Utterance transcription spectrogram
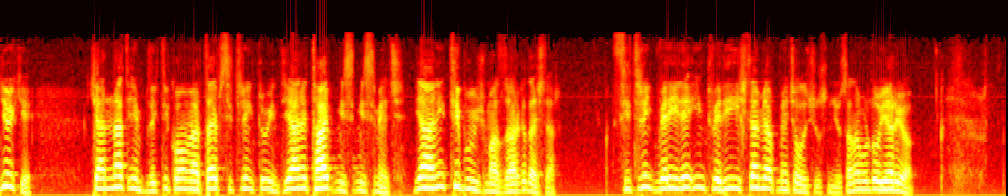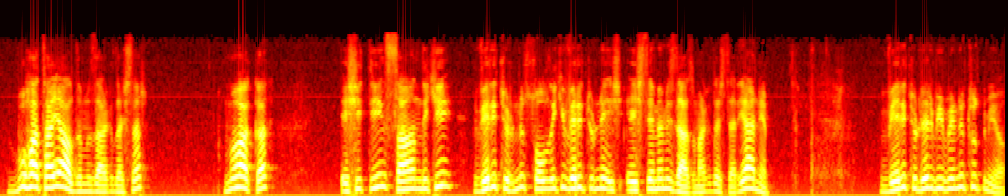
Diyor ki cannot implicit the convert type string to int. Yani type mis mismatch. Yani tip uyuşmazlığı arkadaşlar. String veriyle int veriyi işlem yapmaya çalışıyorsun diyor. Sana burada uyarıyor. Bu hatayı aldığımızda arkadaşlar muhakkak eşitliğin sağındaki veri türünü soldaki veri türüne eş eşlememiz lazım arkadaşlar. Yani veri türleri birbirini tutmuyor.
